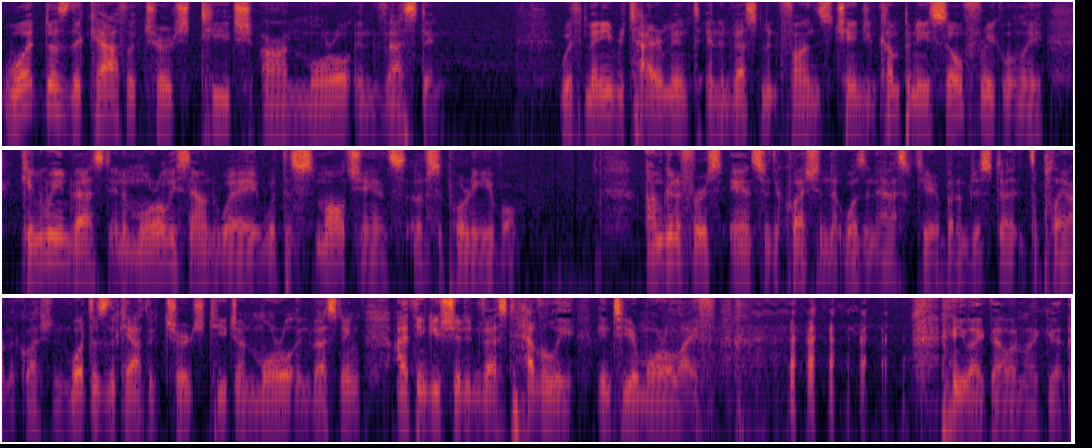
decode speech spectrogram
What does the Catholic Church teach on moral investing? With many retirement and investment funds changing companies so frequently, can we invest in a morally sound way with a small chance of supporting evil? I'm going to first answer the question that wasn't asked here, but I'm just uh, to play on the question. What does the Catholic Church teach on moral investing? I think you should invest heavily into your moral life. you like that one, Mike? Good.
